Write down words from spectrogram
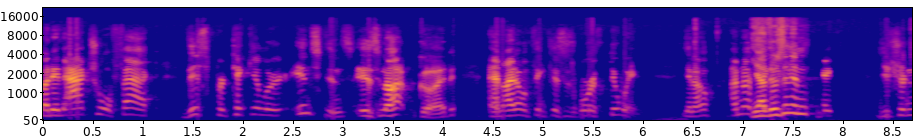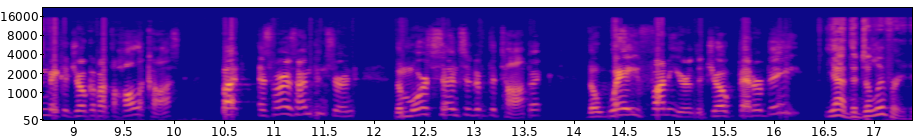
but in actual fact, this particular instance is not good, and I don't think this is worth doing. You know, I'm not. Yeah, saying there's an make- you shouldn't make a joke about the Holocaust, but as far as I'm concerned, the more sensitive the topic, the way funnier the joke better be. Yeah, the delivery.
